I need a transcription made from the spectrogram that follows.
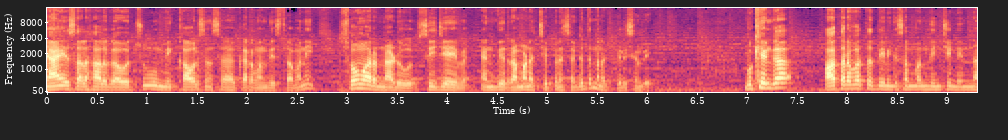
న్యాయ సలహాలు కావచ్చు మీకు కావాల్సిన సహకారం అందిస్తామని సోమవారం నాడు సీజే ఎన్వి రమణ చెప్పిన సంగతి మనకు తెలిసింది. ముఖ్యంగా ఆ తర్వాత దీనికి సంబంధించి నిన్న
